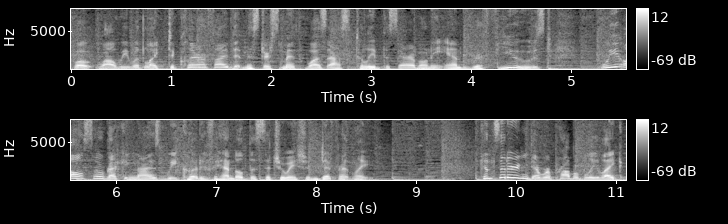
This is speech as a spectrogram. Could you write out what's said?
Quote, while we would like to clarify that Mr. Smith was asked to leave the ceremony and refused, we also recognize we could have handled the situation differently. Considering there were probably like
